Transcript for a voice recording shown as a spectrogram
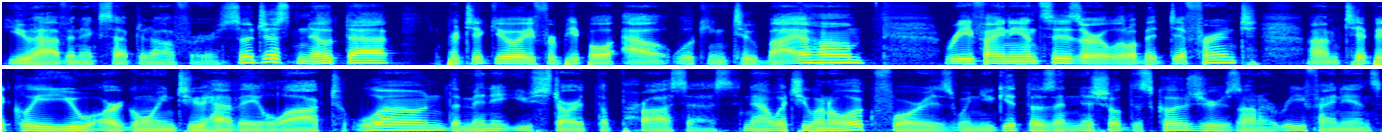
you have an accepted offer. So just note that, particularly for people out looking to buy a home Refinances are a little bit different. Um, typically, you are going to have a locked loan the minute you start the process. Now, what you want to look for is when you get those initial disclosures on a refinance,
